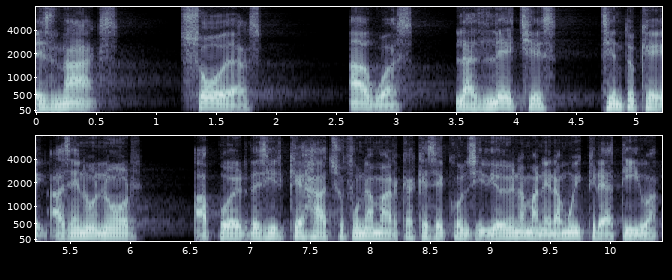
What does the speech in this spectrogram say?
Snacks, sodas, aguas, las leches, siento que hacen honor a poder decir que Hatsu fue una marca que se concibió de una manera muy creativa,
